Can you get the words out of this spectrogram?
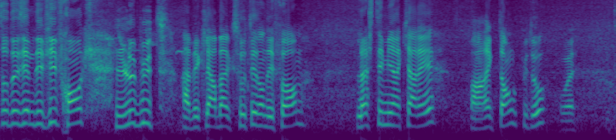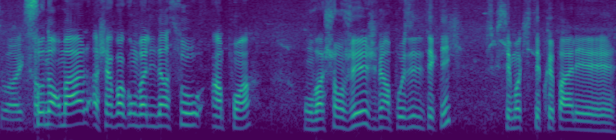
Au deuxième défi, Franck. Le but avec l'airbag, sauter dans des formes. Là, je t'ai mis un carré, un rectangle plutôt. Ouais, plutôt avec Saut normal, à chaque fois qu'on valide un saut, un point. On va changer, je vais imposer des techniques. parce que c'est moi qui t'ai préparé les,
